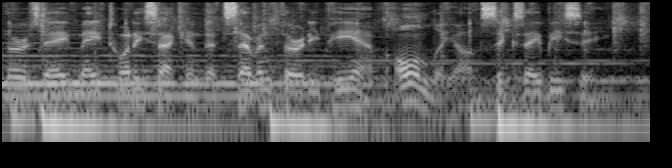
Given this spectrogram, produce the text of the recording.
Thursday, May 22nd at 7:30 p.m. only on 6ABC.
